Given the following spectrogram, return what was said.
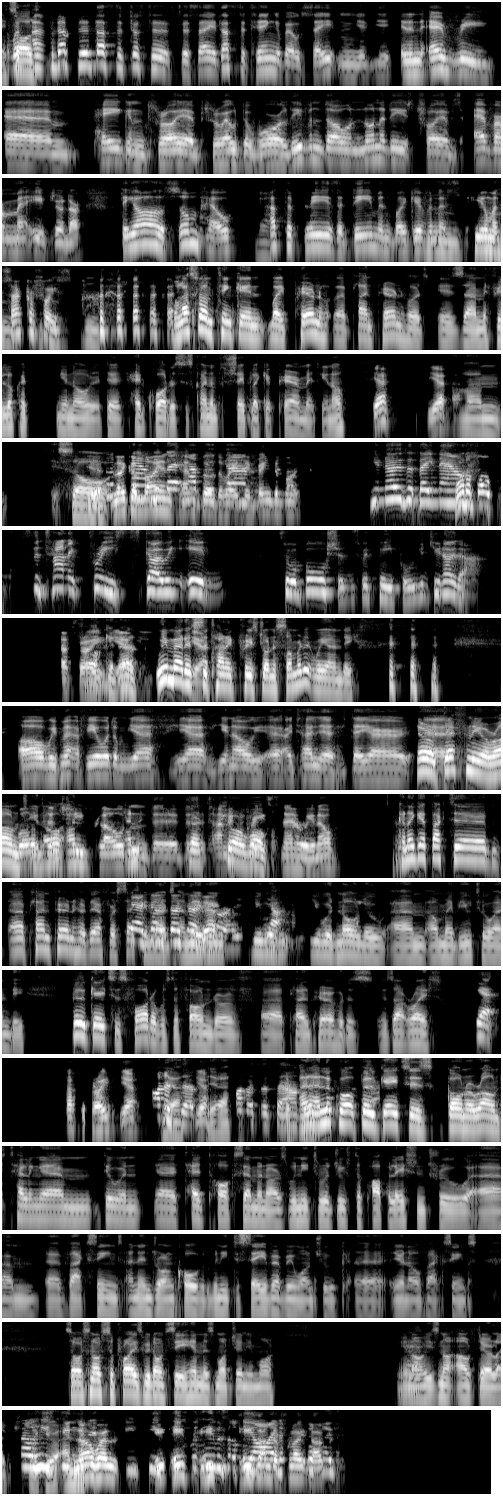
It's Well, all that's the, that's the, just to, to say that's the thing about Satan. You, you, in every um, pagan tribe throughout the world, even though none of these tribes ever met each other, they all somehow Yeah. had to please a demon by giving a Mm, human mm, sacrifice. Mm, mm. well, that's what I'm thinking. My parent, uh, Planned Parenthood is, um, if you look at, you know, the headquarters is kind of shaped like a pyramid, you know. Yeah, Yeah. Um, so yeah. Like a now Mayan temple, it, the way they bring the Mayan- You know that they now what have about satanic priests going in to abortions with people. Do you know that? That's right. Yeah. We met a Yeah. satanic priest during the summer, didn't we, Andy? Oh, we've met a few of them. Yeah, yeah. You know, uh, I tell you, they are. They're uh, definitely around, you wolves in know. sheep And clothing, the, the satanic pure priests now. You know. can I get back to uh, Planned Parenthood there for a second, go, lads? go, and go, maybe sorry. you would you would know Lou, um, or maybe you too, Andy. Bill Gates' father was the founder of uh, Planned Parenthood. Is is that right? Yeah. That's right. Yeah. One Yeah, of them. yeah. Yeah. One of the And, founders. and look what Bill Gates is going around telling um doing uh, TED Talk seminars. We need to reduce the population through um uh, vaccines, and then during COVID, we need to save everyone through uh, you know vaccines. So it's no surprise we don't see him as much anymore. You know, he's not out there like, well, like he's you. been And No, well, Epstein. he- he, was- he was on the island. flight God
